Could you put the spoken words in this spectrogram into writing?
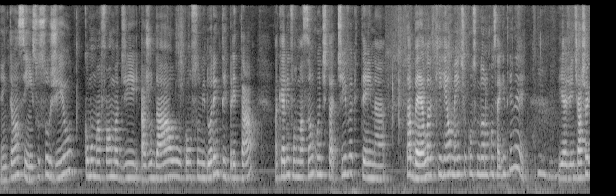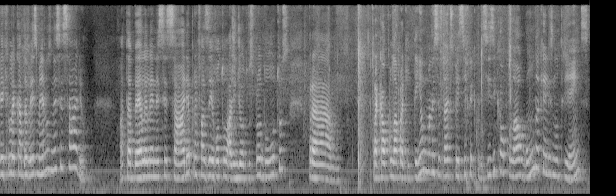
Então, assim, isso surgiu como uma forma de ajudar o consumidor a interpretar aquela informação quantitativa que tem na tabela que realmente o consumidor não consegue entender. E a gente acha que aquilo é cada vez menos necessário. A tabela ela é necessária para fazer rotulagem de outros produtos, para para calcular para quem tem alguma necessidade específica que precise calcular algum daqueles nutrientes,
